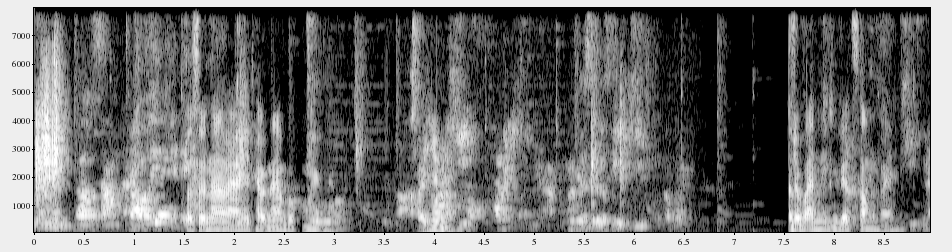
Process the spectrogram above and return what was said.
หนึ่งเก้าสามเก้าโพสนาไลท์แถวหน้าบวกหมื่นครับขอยืมหน่อยปัจจุบันหนึ่งเลือกสองใบคิดแบ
